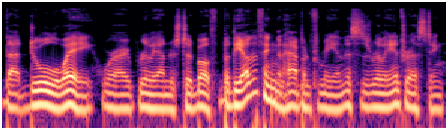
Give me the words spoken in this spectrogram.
that dual way where I really understood both. But the other thing that happened for me, and this is really interesting,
